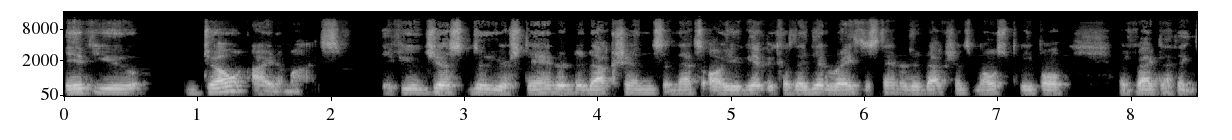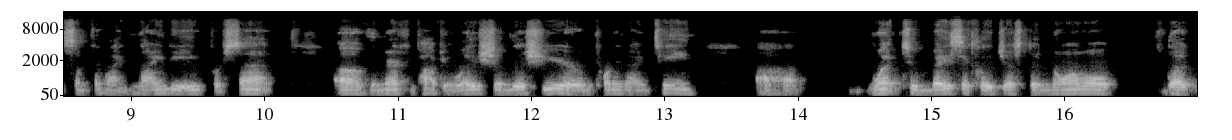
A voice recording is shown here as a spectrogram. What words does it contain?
if you don't itemize, if you just do your standard deductions and that's all you get, because they did raise the standard deductions, most people, in fact, I think something like 98% of the American population this year in 2019 uh, went to basically just a normal, the,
